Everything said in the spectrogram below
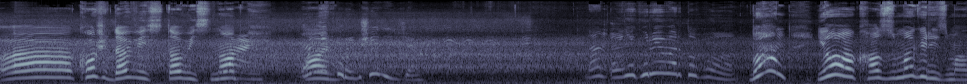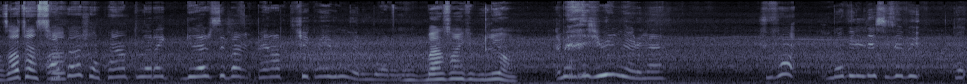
Aa koş Davis Davis ne yap? Hayır. Onyekuru bir şey diyeceğim. Lan Onyekuru'ya ver topu. Lan ya kazma Griezmann zaten Arkadaşlar penaltılara giderse ben penaltı çekmeyi bilmiyorum bu arada. ben sanki biliyorum. Ben hiç bilmiyorum he. FIFA mobilde size bir... Yok,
